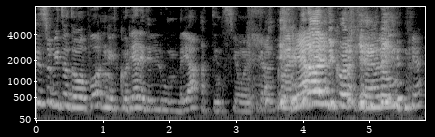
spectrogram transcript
E subito dopo, nel Corriere dell'Umbria, attenzione, grandi, Corriere grandi Corriere.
